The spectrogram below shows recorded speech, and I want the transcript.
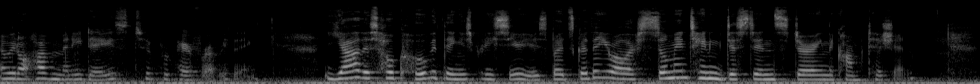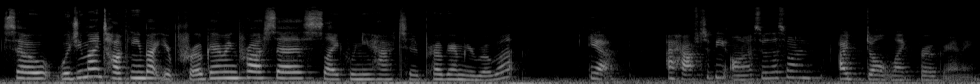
and we don't have many days to prepare for everything. Yeah, this whole COVID thing is pretty serious, but it's good that you all are still maintaining distance during the competition. So, would you mind talking about your programming process, like when you have to program your robot? Yeah, I have to be honest with this one. I don't like programming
